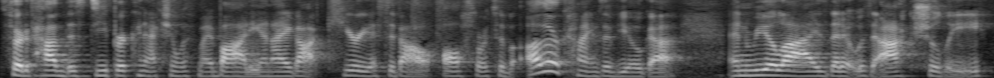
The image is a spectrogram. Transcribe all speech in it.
sort of have this deeper connection with my body. And I got curious about all sorts of other kinds of yoga and realized that it was actually,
